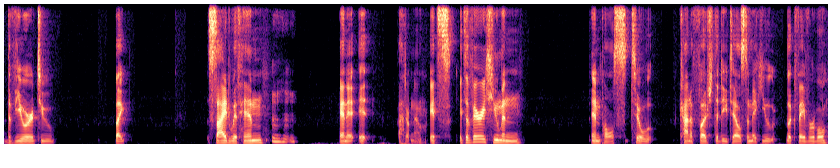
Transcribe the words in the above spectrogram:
the viewer to like side with him Mm-hmm. and it it I don't know. It's it's a very human impulse to kind of fudge the details to make you look favorable.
